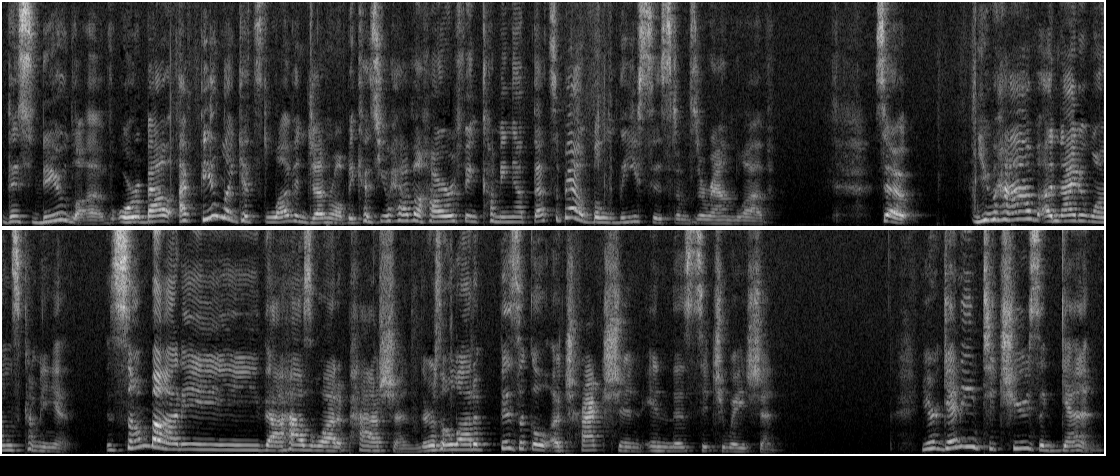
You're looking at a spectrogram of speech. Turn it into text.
this new love or about I feel like it's love in general because you have a hierophant coming up that's about belief systems around love. So, you have a knight of wands coming in. Somebody that has a lot of passion. There's a lot of physical attraction in this situation. You're getting to choose again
